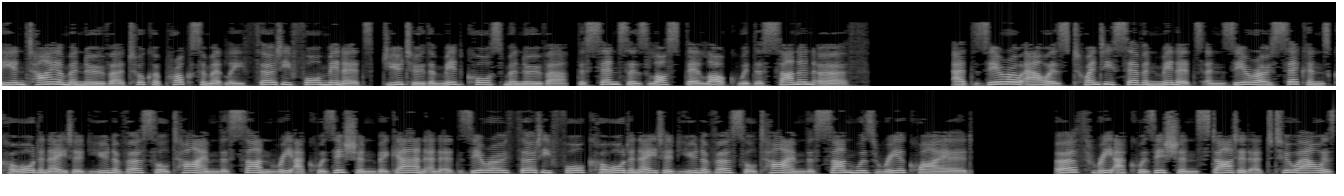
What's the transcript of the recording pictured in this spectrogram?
The entire maneuver took approximately 34 minutes. Due to the mid-course maneuver, the sensors lost their lock with the Sun and Earth. At 0 hours 27 minutes and 0 seconds Coordinated Universal Time the Sun reacquisition began and at 0.34 Coordinated Universal Time the Sun was reacquired. Earth reacquisition started at 2 hours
